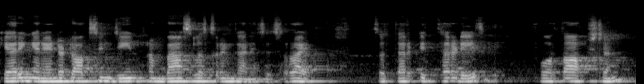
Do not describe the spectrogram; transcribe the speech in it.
carrying an endotoxin gene from Bacillus thuringiensis, right. So 33rd is fourth option.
